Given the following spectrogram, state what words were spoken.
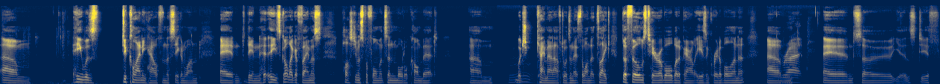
um, he was declining health in the second one, and then he's got like a famous posthumous performance in Mortal Kombat, um, which Mm, came out afterwards, and that's the one that's like the film's terrible, but apparently he's incredible in it. Um, right. and so yeah, his death.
